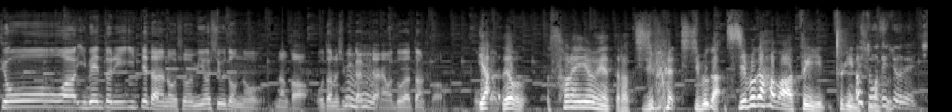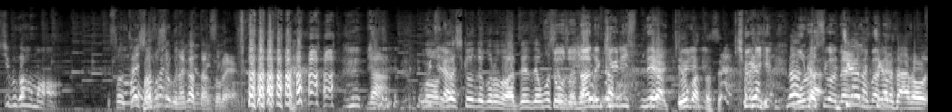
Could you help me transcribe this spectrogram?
日はイベントに行ってたあのその三好うどんのなんかお楽しみ会みたいなのはどうやったんですか、いや、でも、それ言うんやったら、秩父、秩父が、秩父ヶ浜は次、次あにしますそうです。よね。秩父ヶ浜。それ大して面白くなかったんそれ。なあ、もう三好君のところのは全然面そうそう白くなかった。なんで急にね、よかったですよ。急にものすごいね違います、違います。あの、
